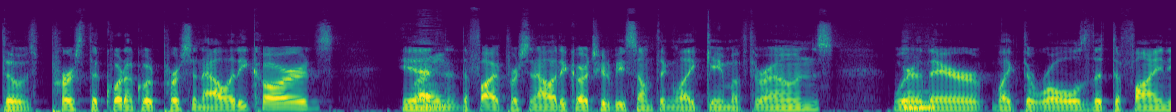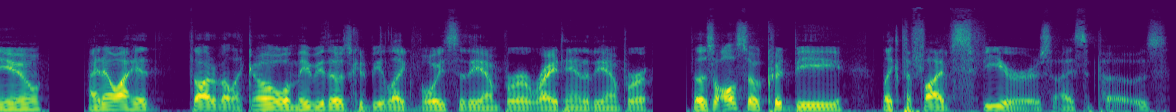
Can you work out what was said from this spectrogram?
those pers- the quote unquote personality cards in Right. the five personality cards could be something like Game of Thrones, where Mhm. they're like the roles that define you. I know I had thought about like, oh, well, maybe those could be like voice of the emperor, right hand of the emperor. Those also could be like the five spheres, I suppose.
